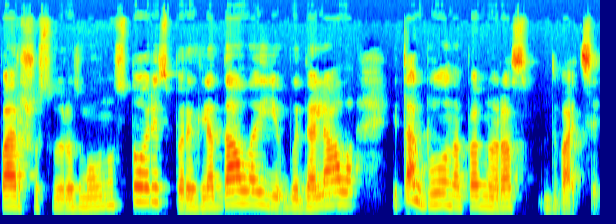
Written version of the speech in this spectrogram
першу свою розмовну сторіс, переглядала її, видаляла. І так було, напевно, раз 20.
